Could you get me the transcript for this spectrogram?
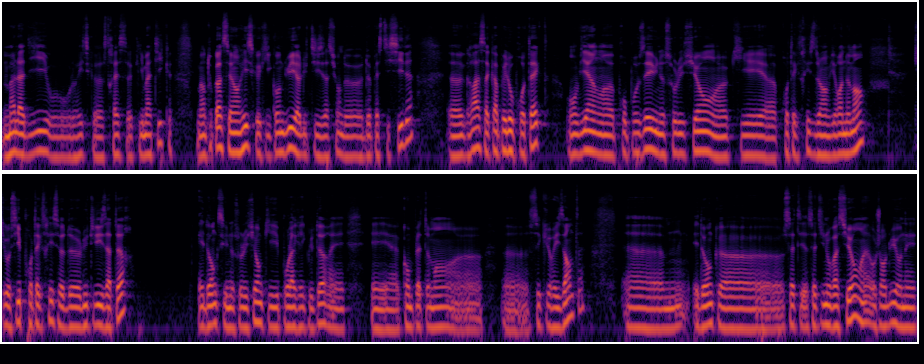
maladie ou le risque stress climatique. Mais en tout cas, c'est un risque qui conduit à l'utilisation de, pesticides. Euh, grâce à Capello Protect, on vient euh, proposer une solution euh, qui est protectrice de l'environnement, qui est aussi protectrice de l'utilisateur. Et donc, c'est une solution qui, pour l'agriculteur, est, complètement sécurisante. Euh, et donc, euh, cette, innovation, hein, aujourd'hui, on est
